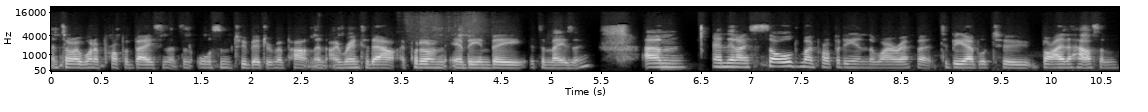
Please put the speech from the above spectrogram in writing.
and so I want a proper base, and it's an awesome two bedroom apartment. I rent it out. I put it on Airbnb. It's amazing. Um, mm. And then I sold my property in the Wairarapa to be able to buy the house in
